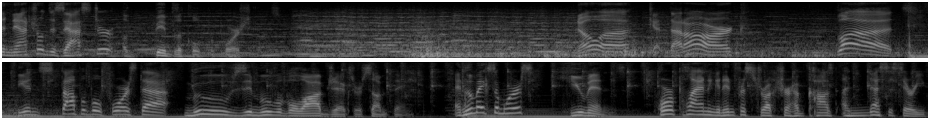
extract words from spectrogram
a natural disaster of biblical proportions. Noah, get that ark. Floods, the unstoppable force that moves immovable objects or something. And who makes them worse? Humans. Poor planning and infrastructure have caused unnecessary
